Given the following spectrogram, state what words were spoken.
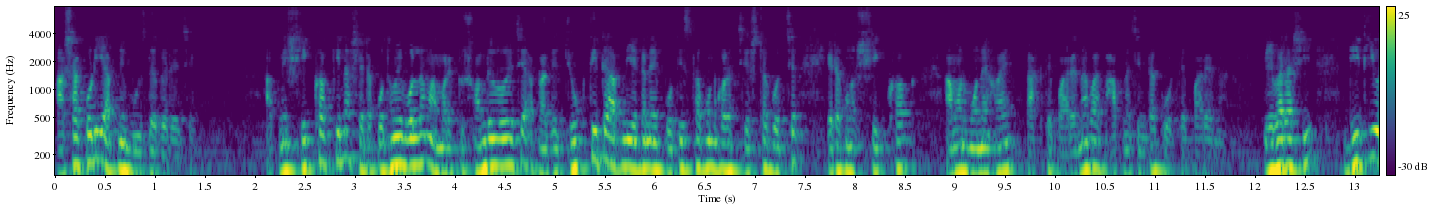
আশা করি আপনি বুঝতে পেরেছেন। আপনি শিক্ষক কিনা সেটা প্রথমেই বললাম, আমার একটু সন্দেহ রয়েছে। আপনার যে যুক্তিটা আপনি এখানে প্রতিস্থাপন করার চেষ্টা করছেন, এটা কোনো শিক্ষক আমার মনে হয় রাখতে পারে না বা ভাবনা চিন্তা করতে পারে না। এবার আসি দ্বিতীয়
